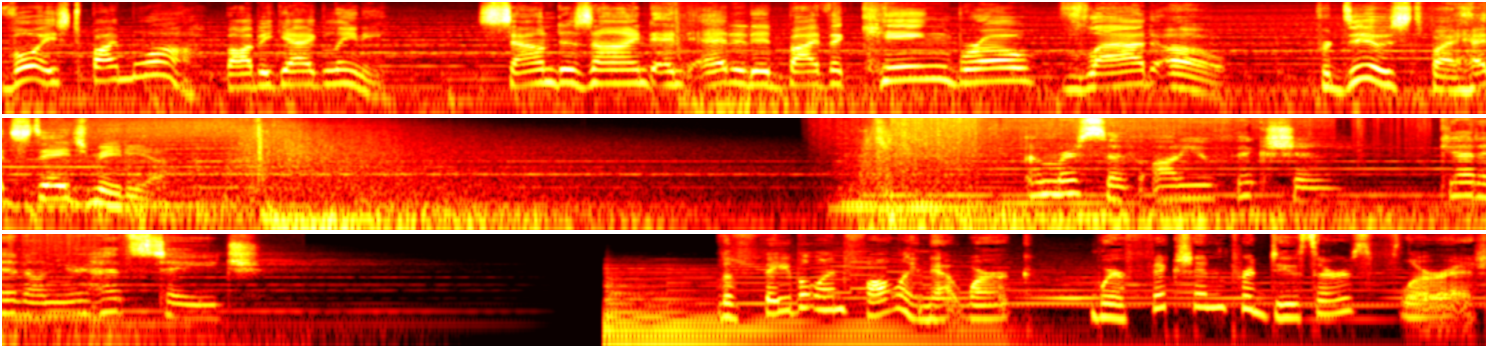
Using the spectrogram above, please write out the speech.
Voiced by moi, Bobby Gaglini. Sound designed and edited by the King Bro, Vlad O. Produced by Headstage Media. Immersive audio fiction. Get it on your Headstage. The Fable and Folly Network, where fiction producers flourish.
